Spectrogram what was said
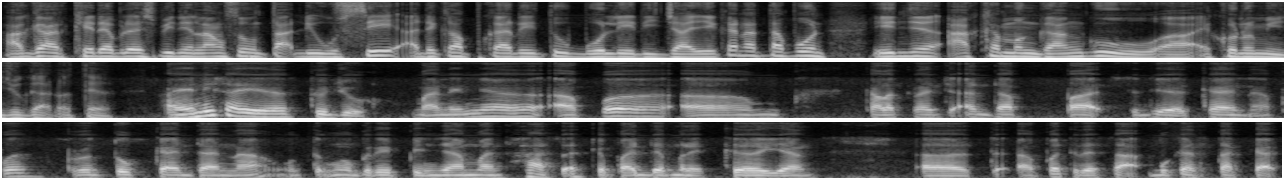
agar KWSP ini langsung tak diusik adakah perkara itu boleh dijayakan ataupun ianya akan mengganggu uh, ekonomi juga doktor Ha, ini saya setuju. Maknanya apa um, kalau kerajaan dapat sediakan apa peruntukan dana untuk memberi pinjaman khas eh, kepada mereka yang uh, apa terdesak bukan setakat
